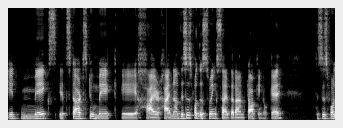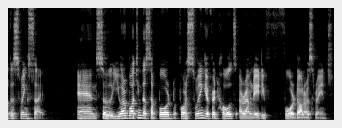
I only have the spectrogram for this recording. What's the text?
it makes, it starts to make a higher high. Now this is for the swing side that I'm talking, okay? This is for the swing side. And so you are watching the support for swing if it holds around $84 range.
